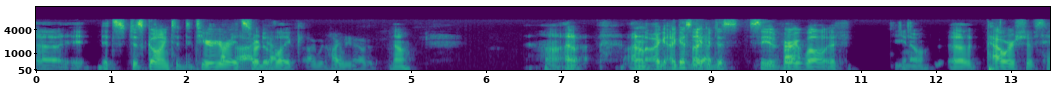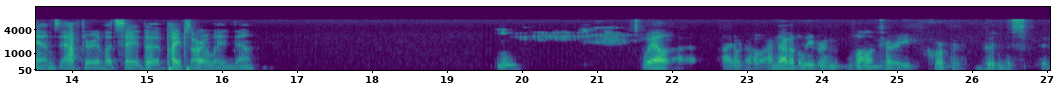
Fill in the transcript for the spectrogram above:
uh, it, it's just going to deteriorate, I, sort of like. It. I would highly doubt it. No. Huh, I don't. I don't know. I, I guess yeah, I could just see it very uh, well if, you know, uh, power shifts hands after, let's say, the pipes are laid down. Hmm. Well, uh, I don't know. I'm not a believer in voluntary corporate goodness. If,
